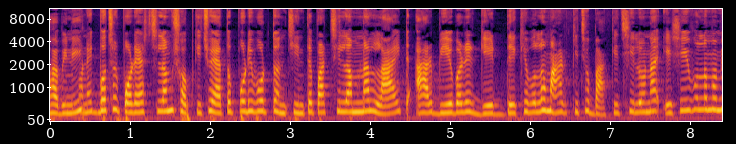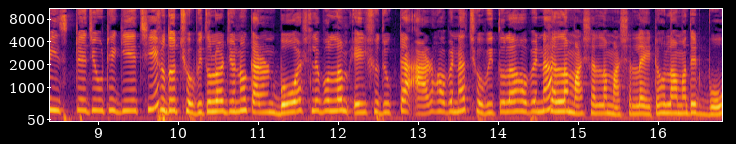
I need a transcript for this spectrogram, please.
ভাবিনি। অনেক বছর পরে আসছিলাম, সবকিছু এত পরিবর্তন, চিনতে পারছিলাম না। লাইট আর বিয়ে বাড়ির গেট দেখে বললাম, আর কিছু বাকি ছিল না। এসেই বললাম, আমি স্টেজে উঠে গিয়েছি শুধু ছবি তোলার জন্য, কারণ বউ আসলে বললাম, এই সুযোগটা আর হবে না, ছবি তোলা হবে না। মাসাল্লাহ মাসাল্লাহ এটা হলো আমাদের বউ।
